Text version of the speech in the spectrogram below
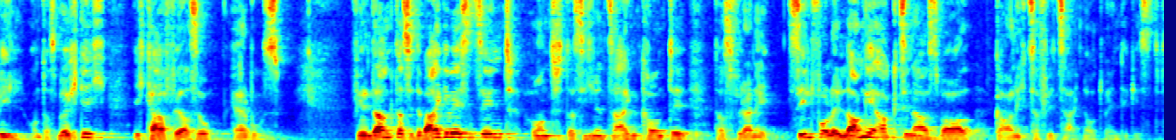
will. Und das möchte ich. Ich kaufe also Airbus. Vielen Dank, dass Sie dabei gewesen sind und dass ich Ihnen zeigen konnte, dass für eine sinnvolle lange Aktienauswahl gar nicht so viel Zeit notwendig ist.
